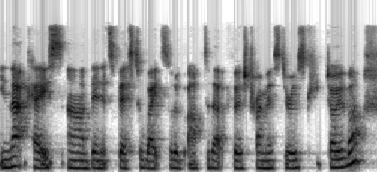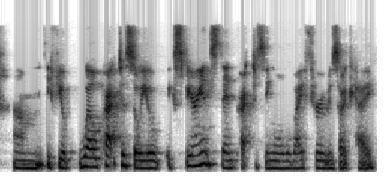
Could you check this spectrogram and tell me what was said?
in that case, uh, then it's best to wait sort of after that first trimester is kicked over. Um, if you're well practiced or you're experienced, then practicing all the way through is okay.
